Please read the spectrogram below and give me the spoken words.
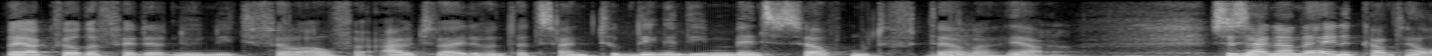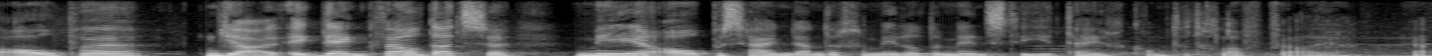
Maar ja, ik wil daar verder nu niet te veel over uitweiden... want dat zijn natuurlijk dingen die mensen zelf moeten vertellen, ja. ja. Ze zijn aan de ene kant heel open... Ja, ik denk wel dat ze meer open zijn dan de gemiddelde mens die je tegenkomt. Dat geloof ik wel, ja. ja.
